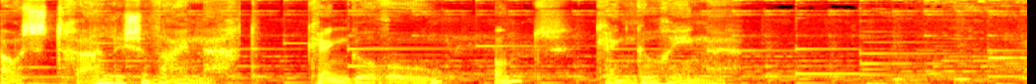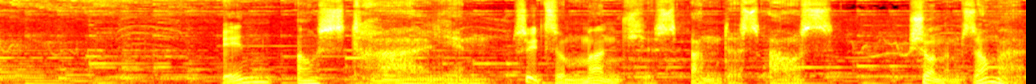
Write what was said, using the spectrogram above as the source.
Australische Weihnacht. Känguru und Kängurine. In Australien sieht so manches anders aus. Schon im Sommer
